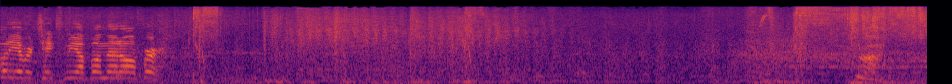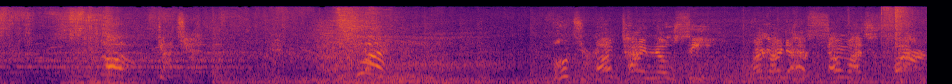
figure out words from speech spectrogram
Nobody ever takes me up on that offer. Oh, gotcha. What? Vulture. Long time no see! We're going to have so much fun!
